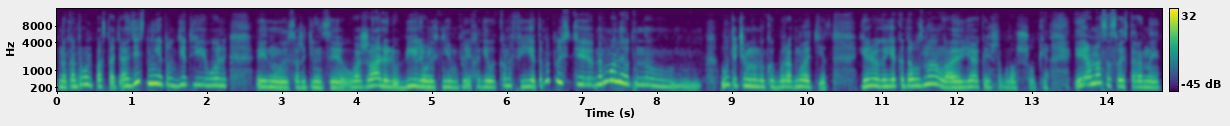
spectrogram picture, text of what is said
на контроль поставить. А здесь нет, он дед его, и, ну, сожительницы уважали, любили, он к ним приходил конфеты. Ну, то есть э, нормальный, вот, ну, лучше, чем ну, как бы родной отец. Я говорю, я когда узнала, я, конечно, была в шоке. И она со своей стороны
